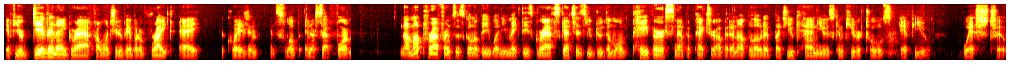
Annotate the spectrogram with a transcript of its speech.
if you're given a graph, I want you to be able to write a equation in slope-intercept form. Now my preference is going to be when you make these graph sketches, you do them on paper, snap a picture of it and upload it, but you can use computer tools if you wish to.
